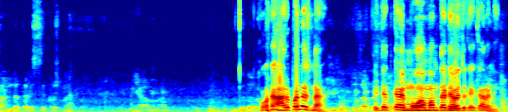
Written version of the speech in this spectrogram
अर्पण हो ना अर्पणच ना. त्याच्यात काय मोह ममता ठेवायचं काही कारण आहे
